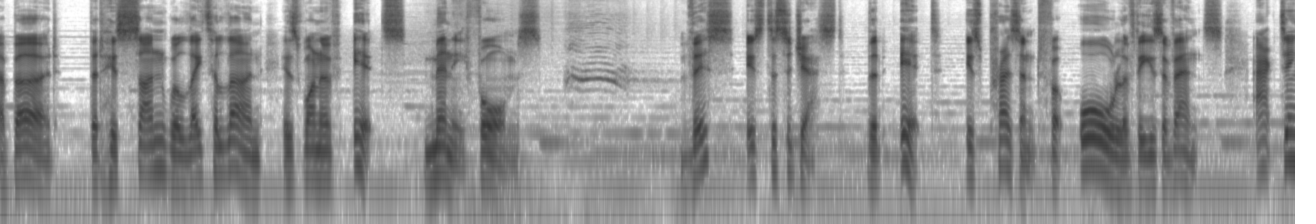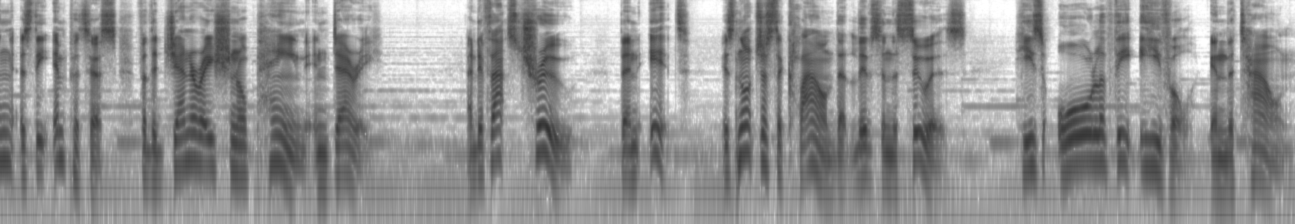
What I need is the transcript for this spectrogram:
a bird that his son will later learn is one of its many forms. This is to suggest that it is present for all of these events, acting as the impetus for the generational pain in Derry. And if that's true, then it is not just a clown that lives in the sewers, he's all of the evil in the town.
